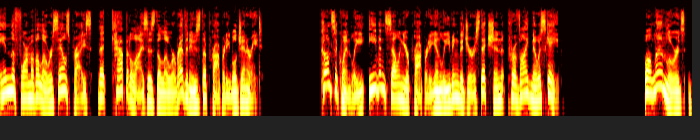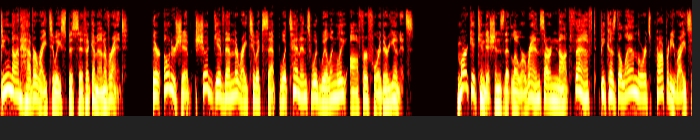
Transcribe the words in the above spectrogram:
in the form of a lower sales price that capitalizes the lower revenues the property will generate. Consequently, even selling your property and leaving the jurisdiction provide no escape. While landlords do not have a right to a specific amount of rent, their ownership should give them the right to accept what tenants would willingly offer for their units. Market conditions that lower rents are not theft because the landlord's property rights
